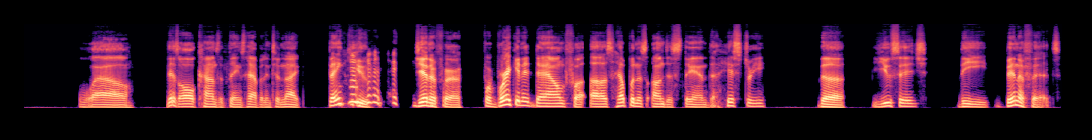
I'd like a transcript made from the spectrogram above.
wow. There's all kinds of things happening tonight. Thank you, Jennifer, for breaking it down for us, helping us understand the history, the usage, the benefits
